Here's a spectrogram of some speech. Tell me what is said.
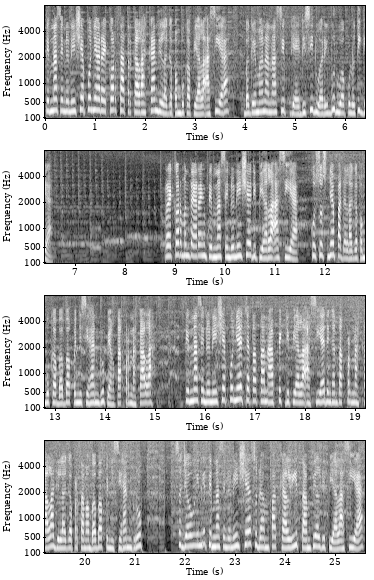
Timnas Indonesia punya rekor tak terkalahkan di laga pembuka Piala Asia. Bagaimana nasib di edisi 2023? Rekor mentereng timnas Indonesia di Piala Asia, khususnya pada laga pembuka babak penyisihan grup yang tak pernah kalah. Timnas Indonesia punya catatan apik di Piala Asia dengan tak pernah kalah di laga pertama babak penyisihan grup. Sejauh ini timnas Indonesia sudah empat kali tampil di Piala Asia.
